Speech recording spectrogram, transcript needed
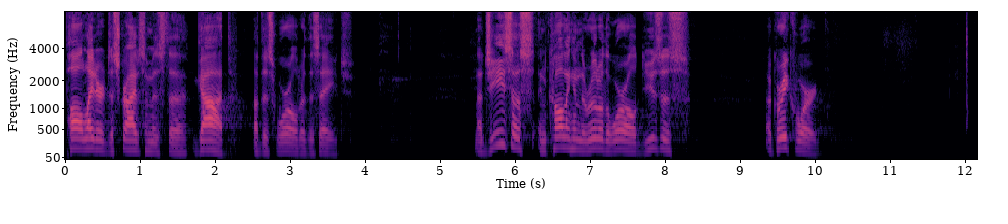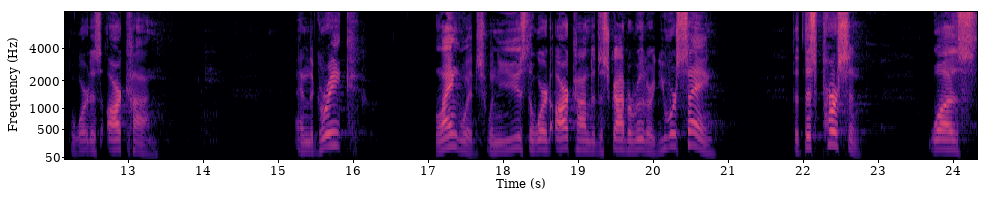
Paul later describes him as the God of this world or this age. Now, Jesus, in calling him the ruler of the world, uses a Greek word. The word is archon. And the Greek language, when you use the word archon to describe a ruler, you were saying that this person was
